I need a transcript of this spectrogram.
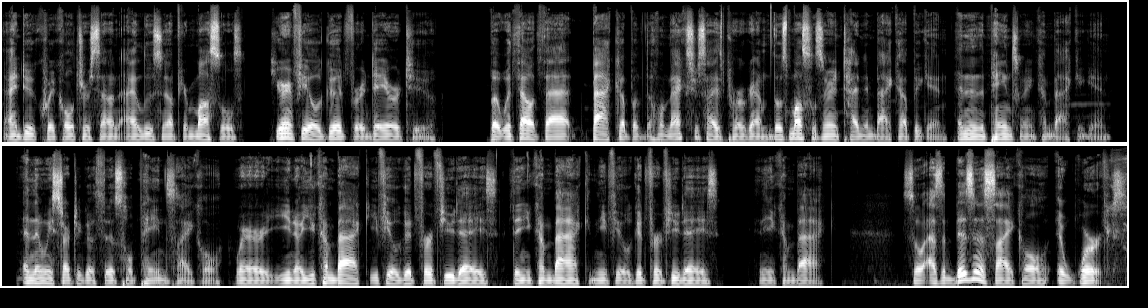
I do a quick ultrasound, I loosen up your muscles, you're gonna feel good for a day or two. But without that backup of the home exercise program, those muscles are gonna tighten back up again. And then the pain's gonna come back again. And then we start to go through this whole pain cycle where, you know, you come back, you feel good for a few days, then you come back and you feel good for a few days, and then you come back. So as a business cycle, it works.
